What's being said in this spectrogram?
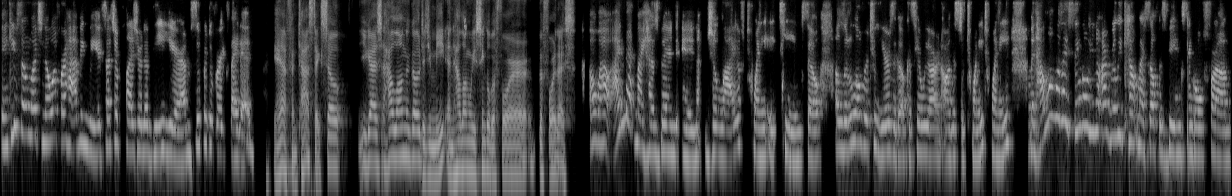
Thank you so much, Noah, for having me. It's such a pleasure to be here. I'm super duper excited. Yeah, fantastic. So, you guys, how long ago did you meet, and how long were you single before before this? Oh, wow. I met my husband in July of 2018. So a little over two years ago, because here we are in August of 2020. And how long was I single? You know, I really count myself as being single from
